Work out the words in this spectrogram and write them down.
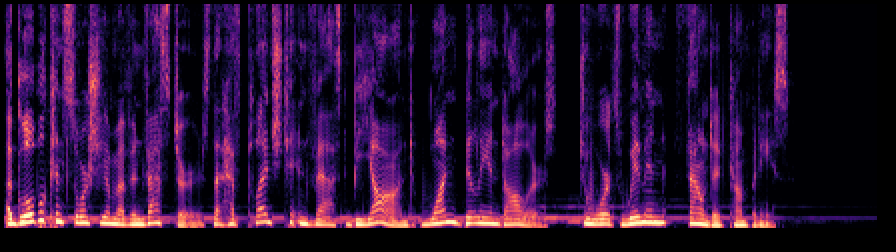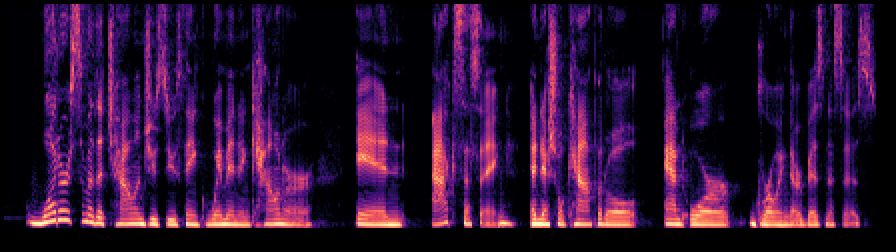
a global consortium of investors that have pledged to invest beyond $1 billion towards women founded companies. What are some of the challenges you think women encounter in accessing initial capital and or growing their businesses?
